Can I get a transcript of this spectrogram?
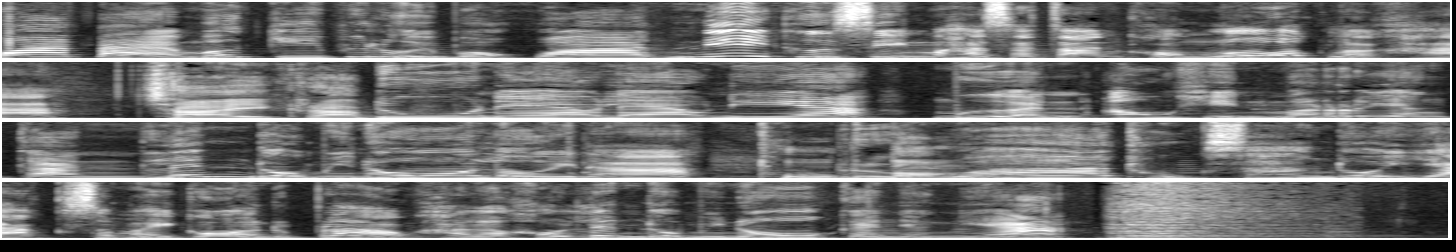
ว่าแต่เมื่อกี้พี่หลุยบอกว่านี่คือสิ่งมหัศจรรย์ของโลกเหรอคะ ใช่ครับ ดูแนวแล้วเนี่ยเหมือนเอาหินมาเรียงกันเล่นโดมิโนเลยนะ ถูกหรืต้องว่าถูกสร้างโดยยักษ์สมัยก่อนหรือเปล่าคะแล้วเขาเล่นโดมิโนกันอย่างเงี้ย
